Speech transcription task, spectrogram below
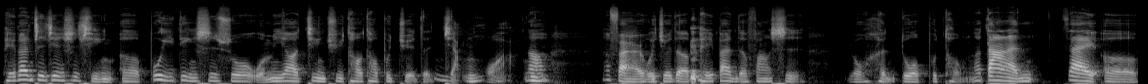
陪伴这件事情，呃，不一定是说我们要进去滔滔不绝的讲话。那那反而我觉得陪伴的方式有很多不同。那当然，在呃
